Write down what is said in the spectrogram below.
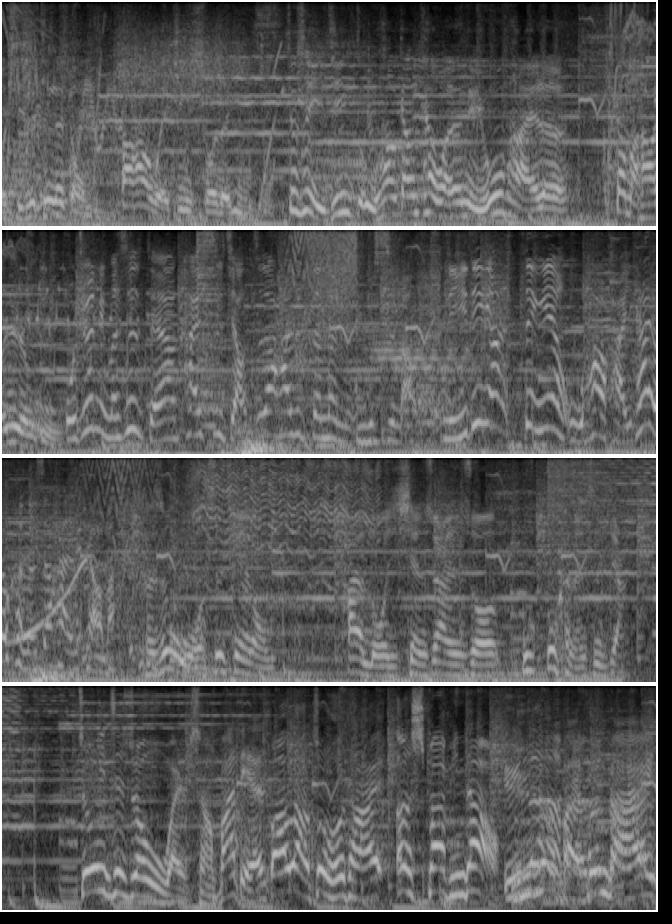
我其实听得懂八号伟静说的意思，就是已经五号刚跳完了女巫牌了，干嘛还要验五？我觉得你们是怎样开视角，知道他是真的女巫是吗？你一定要定验五号牌，他有可能是悍跳吧？可是我是听得他的逻辑线，虽然说不不可能是这样。周一至周五晚上八点，八大综合台二十八频道娱乐百分百。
